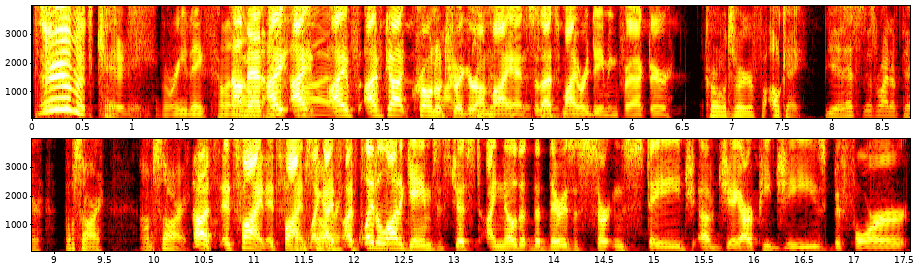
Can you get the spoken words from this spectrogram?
damn it, Kennedy. The remakes coming Nah, out. man, I, I I've I've got Chrono Fine, Trigger keep on that- my end, so that's my redeeming factor. Chrono Trigger. Okay, yeah, that's that's right up there. I'm sorry. I'm sorry. No, it's it's fine. It's fine. I'm like I've. I've played a lot of games. It's just I know that, that there is a certain stage of JRPGs before.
